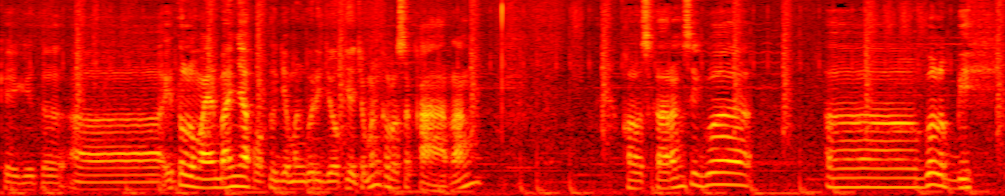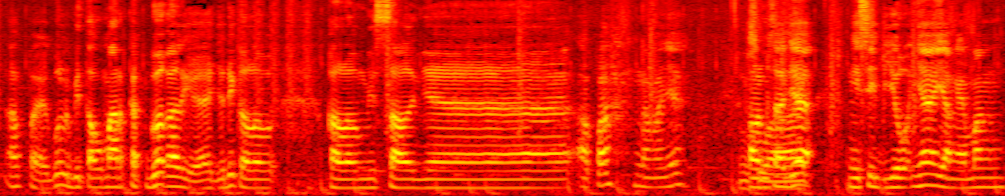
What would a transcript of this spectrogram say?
kayak gitu. Eh, itu lumayan banyak waktu zaman gue di Jogja. Cuman kalau sekarang kalau sekarang sih gue eh gue lebih apa ya gue lebih tahu market gue kali ya. Jadi kalau kalau misalnya apa namanya kalau misalnya dia ngisi bionya yang emang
